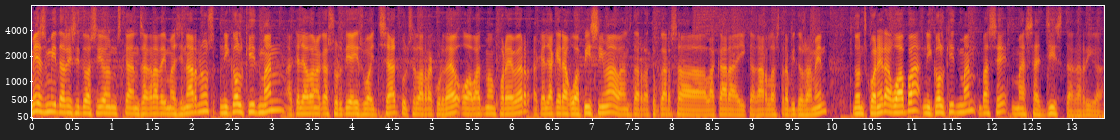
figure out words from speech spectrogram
Més mites i situacions que ens agrada imaginar-nos. Nicole Kidman, aquella dona que sortia a Ice White Chat, potser la recordeu, o a Batman Forever, aquella que era guapíssima abans de retocar-se la cara i cagar-la estrepitosament. Doncs quan era guapa, Nicole Kidman va ser massatgista, Garriga.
